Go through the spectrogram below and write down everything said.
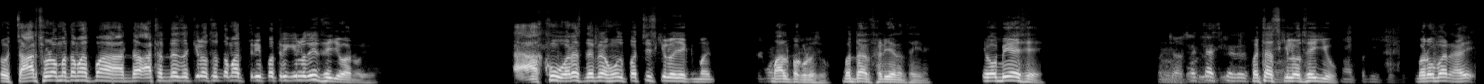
તો ચાર છોડામાં તમારે આઠ દસ કિલો તો તમારે ત્રી પત્રી કિલો થઈ જવાનું છે. આખું વર્ષ દરમિયાન હું પચીસ કિલો એક માલ પકડું છું બધા થળિયાના થઈને. એવો બે છે. પચાસ કિલો થઈ ગયું. બરોબર? હવે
